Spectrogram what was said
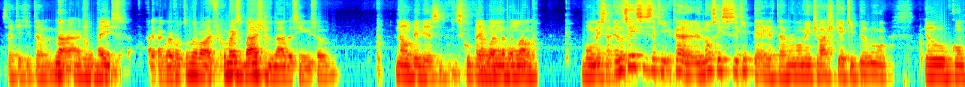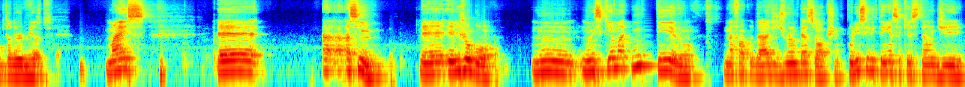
Será que aqui tá. Não, aqui, é isso. Agora voltou normal. Ficou mais baixo do nada, assim. Isso... Não, beleza. Desculpa aí. Agora bom, tá bom, normal. Bom mencionar. Eu não sei se isso aqui. Cara, eu não sei se isso aqui pega, tá? Normalmente eu acho que é aqui pelo, pelo computador mesmo. Mas, é, assim, é, ele jogou num, num esquema inteiro na faculdade de Run Pass Option. Por isso ele tem essa questão de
